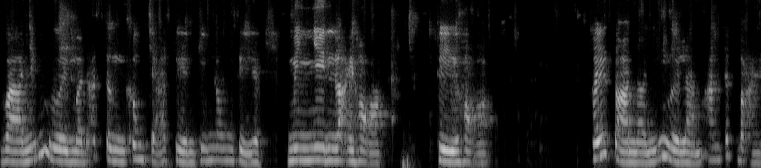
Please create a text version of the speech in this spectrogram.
và những người mà đã từng không trả tiền Kim Nông thì mình nhìn lại họ thì họ thấy toàn là những người làm ăn thất bại.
